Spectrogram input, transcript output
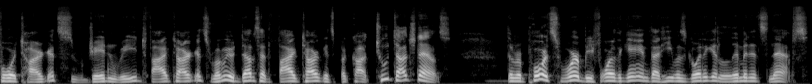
four targets. Jayden Reed, five targets. Romeo Doubs had five targets, but caught two touchdowns the reports were before the game that he was going to get limited snaps,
